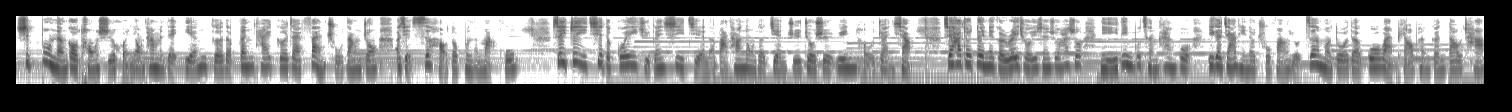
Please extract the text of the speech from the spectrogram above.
是不能够同时混用，他们得严格的分开搁在饭。饭厨当中，而且丝毫都不能马虎，所以这一切的规矩跟细节呢，把他弄得简直就是晕头转向。所以他就对那个 Rachel 医生说：“他说你一定不曾看过一个家庭的厨房有这么多的锅碗瓢盆跟刀叉，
